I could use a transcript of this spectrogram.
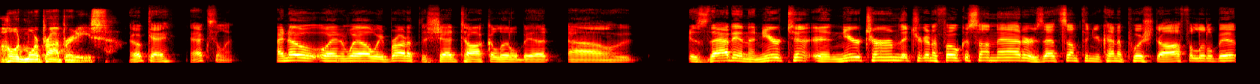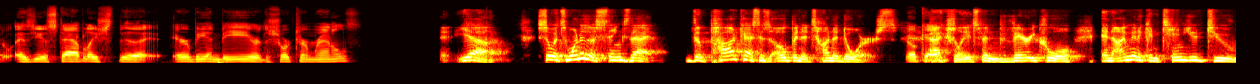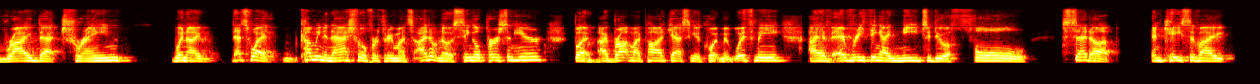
hold more properties. Okay, excellent. I know when well we brought up the shed talk a little bit. Uh, is that in a near ter- near term that you're going to focus on that, or is that something you're kind of pushed off a little bit as you establish the Airbnb or the short term rentals? Uh, yeah, so it's one of those things that the podcast has opened a ton of doors. Okay, actually, it's been very cool, and I'm going to continue to ride that train. When I, that's why coming to Nashville for three months, I don't know a single person here, but I brought my podcasting equipment with me. I have everything I need to do a full setup in case if I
